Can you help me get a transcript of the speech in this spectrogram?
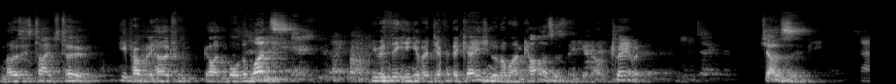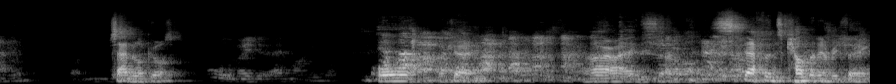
Moses times two. He probably heard from God more than once. You were thinking of a different occasion than the one Carlos was thinking of, clearly. Joseph. Samuel, of course. All the major and minor. All, okay. All right, so Stefan's covered everything.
